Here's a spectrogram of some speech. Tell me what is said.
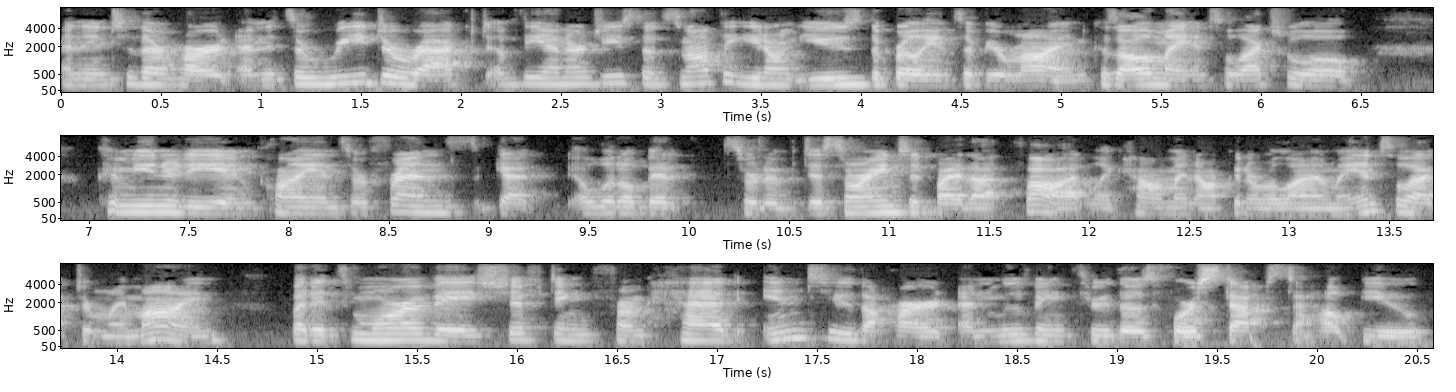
and into their heart. And it's a redirect of the energy. So it's not that you don't use the brilliance of your mind, because all of my intellectual community and clients or friends get a little bit sort of disoriented by that thought like, how am I not going to rely on my intellect or my mind? But it's more of a shifting from head into the heart and moving through those four steps to help you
